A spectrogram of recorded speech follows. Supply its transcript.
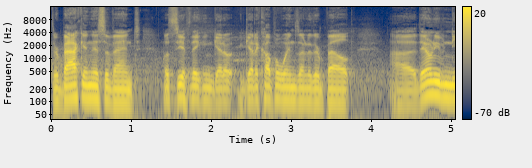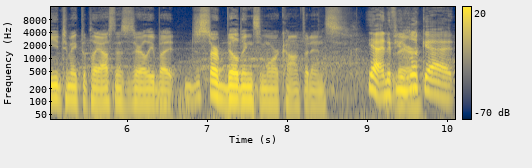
They're back in this event. Let's see if they can get a, get a couple wins under their belt. Uh, they don't even need to make the playoffs necessarily, but just start building some more confidence. Yeah, and if you look at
